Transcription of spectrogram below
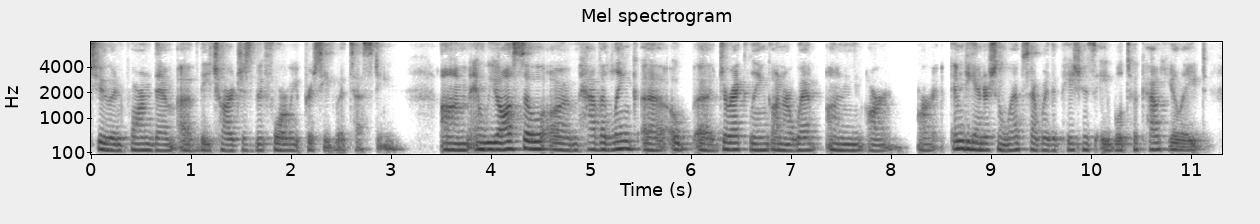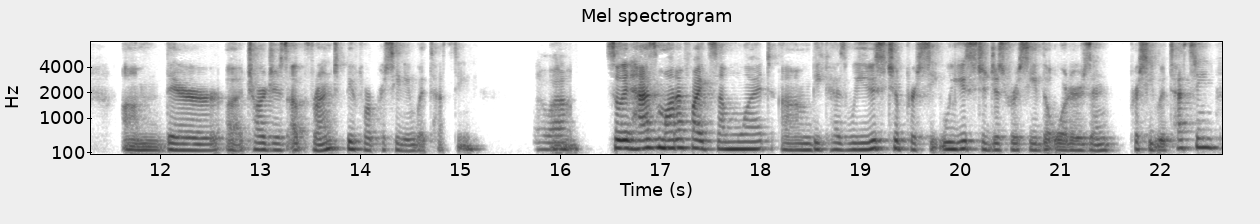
to inform them of the charges before we proceed with testing. Um, and we also um, have a link, uh, a direct link on our web on our our MD Anderson website where the patient is able to calculate um, their uh, charges upfront before proceeding with testing. Oh, wow. So it has modified somewhat um, because we used to proceed, we used to just receive the orders and proceed with testing,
